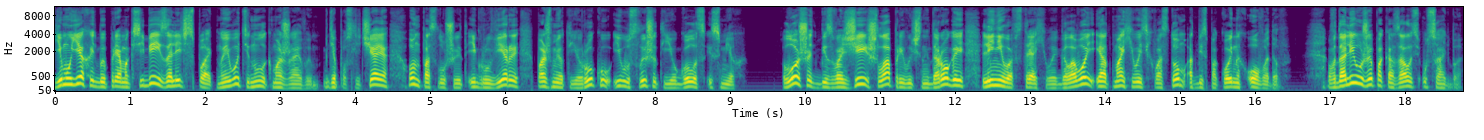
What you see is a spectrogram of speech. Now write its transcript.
Ему ехать бы прямо к себе и залечь спать, но его тянуло к Можаевым, где после чая он послушает игру Веры, пожмет ее руку и услышит ее голос и смех. Лошадь без вожжей шла привычной дорогой, лениво встряхивая головой и отмахиваясь хвостом от беспокойных оводов. Вдали уже показалась усадьба.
